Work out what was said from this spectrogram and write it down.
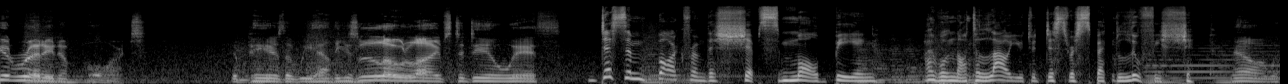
Get ready to port. It appears that we have these low lives to deal with. Disembark from this ship, small being. I will not allow you to disrespect Luffy's ship. Now, with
